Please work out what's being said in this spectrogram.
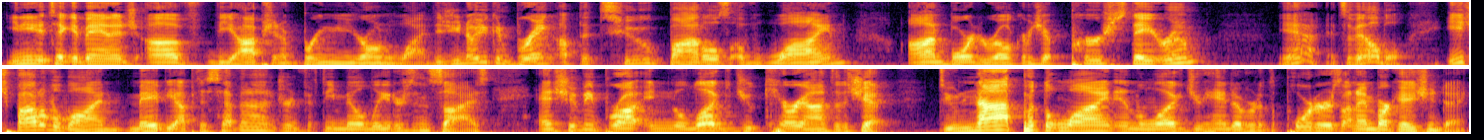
you need to take advantage of the option of bringing your own wine. Did you know you can bring up to two bottles of wine on board your Royal Caribbean ship per stateroom? Yeah, it's available. Each bottle of wine may be up to 750 milliliters in size and should be brought in the luggage you carry onto the ship. Do not put the wine in the luggage you hand over to the porters on embarkation day.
